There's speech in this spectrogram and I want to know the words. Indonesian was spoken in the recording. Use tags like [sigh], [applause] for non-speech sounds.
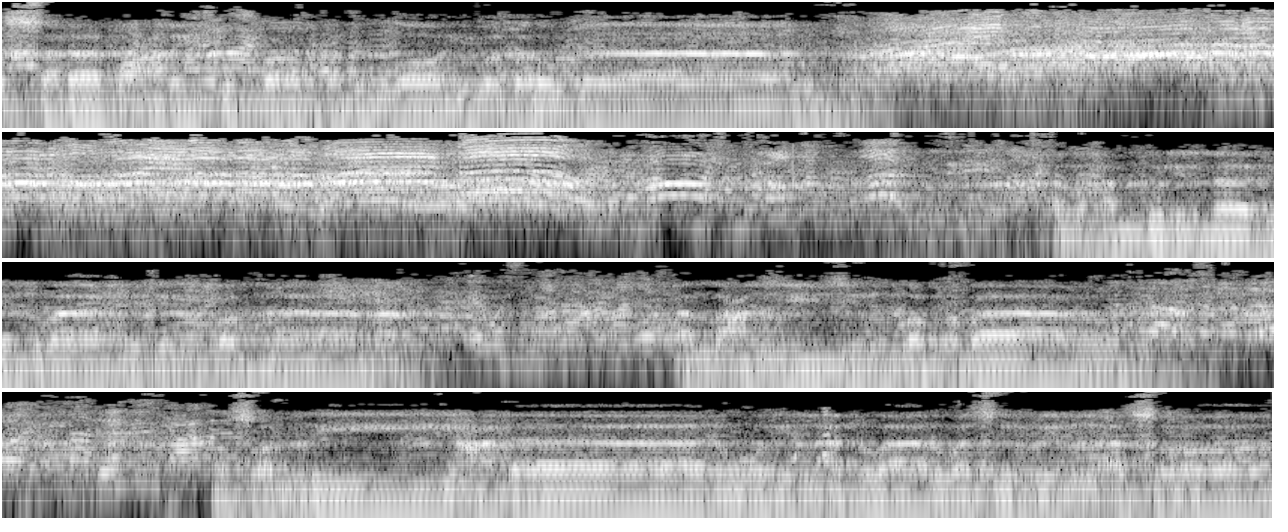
السلام عليكم ورحمة الله وبركاته. الحمد لله الواحد القهار العزيز الغفار. وصلي على نور الأنوار وسر الأسرار.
